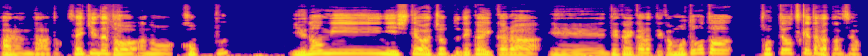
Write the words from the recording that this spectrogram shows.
あるんだと。最近だと、あの、コップ湯飲みにしてはちょっとでかいから、えー、でかいからっていうか、もともと取っ手をつけたかったんですよ。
